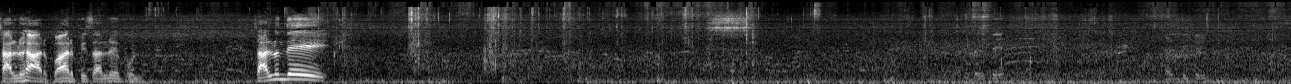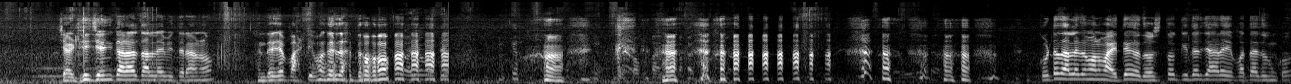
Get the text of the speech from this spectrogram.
चालू आहे आरपा आरपी चालू आहे फुल चालून दे. चटी चेंज करायला चाललाय मित्रांनो. त्याच्या पाठीमध्ये जातो. कुठं चाललंय तुम्हाला माहिती आहे का दोस्तो? किधर जा रहा है पता है तुमको?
